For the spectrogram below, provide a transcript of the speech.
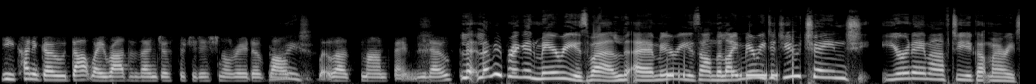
you kind of go that way rather than just the traditional route of well, right. well, it's man's name, you know. L- let me bring in Mary as well. Uh, Mary is on the line. Mary, did you change your name after you got married?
